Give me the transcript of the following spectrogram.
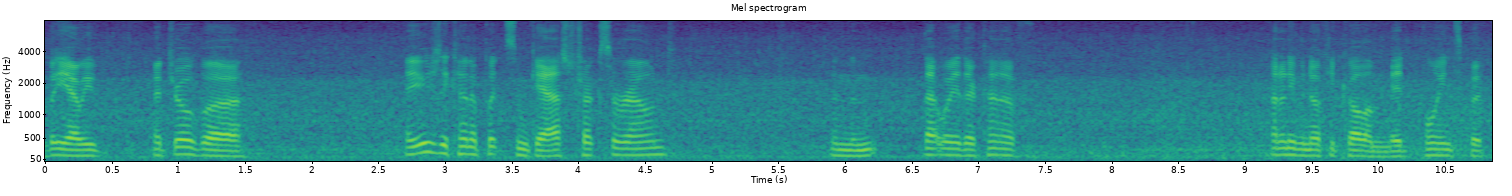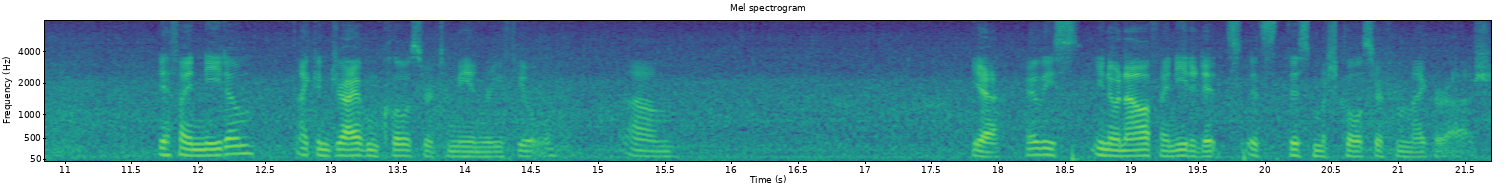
But yeah, we I drove uh I usually kind of put some gas trucks around and then that way they're kind of I don't even know if you'd call them midpoints, but if I need them, I can drive them closer to me and refuel. Um, yeah, at least, you know, now if I needed it, it's, it's this much closer from my garage.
